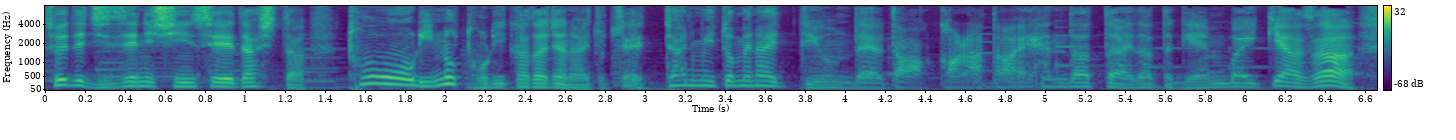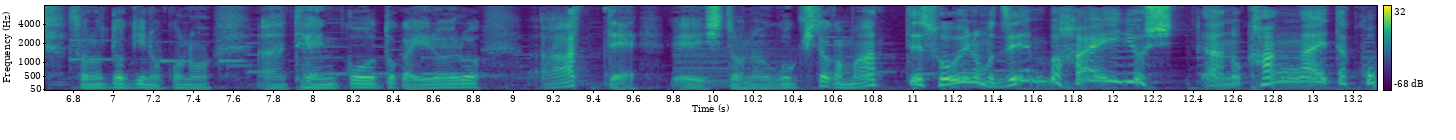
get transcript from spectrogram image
それで事前に申請出した通りの撮り方じゃないと絶対に認めないって言うんだよ。だから大変だったよ。だって現場行きゃさその時のこの天候とかいろいろあって、人の動きとかもあってそういうのも全部配慮しあの考えた考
